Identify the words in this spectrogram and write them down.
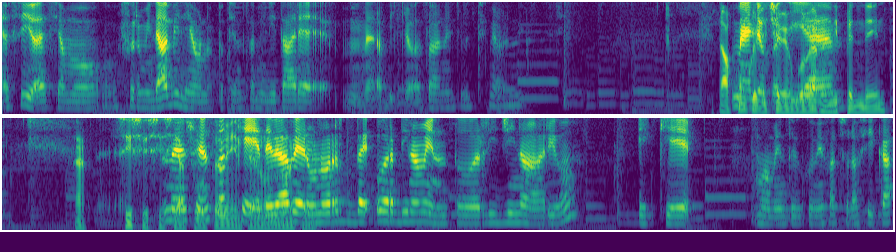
Eh sì, eh, siamo formidabili e una potenza militare meravigliosa negli ultimi anni. Sì. No, comunque Meglio dicevi così, un governo eh. indipendente. Eh, sì, sì, sì, sì, Nel senso che deve avere un ord- ordinamento originario e che, momento in cui mi faccio la fica,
